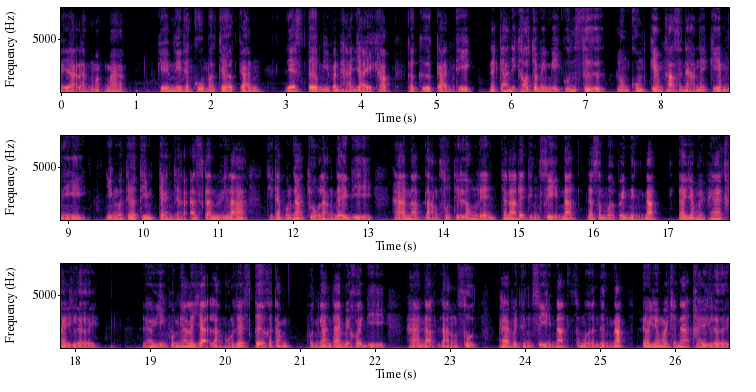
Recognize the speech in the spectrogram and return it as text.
ระยะหลังมากๆ เกมนี้ทั้งคู่มาเจอกันเลสเตอร์มีปัญหาใหญ่ครับ ก็คือการที่ในการที่เขาจะไม่มีกุนซือลงคุมเกมข้างสนามในเกมนี้ ยิ่งมาเจอทีมแก่งอย่างแอสตันวิลล่าที่ทำผลงานช่วงหลังได้ดี 5 นัดหลังสุดที่ลงเล่นชนะได้ถึง 4 นัด และเสมอไป 1 นัด แล้วยังไม่แพ้ใครเลย แล้วยิ่งผลงานระยะหลังของเลสเตอร์ก็ทำผลงานได้ไม่ค่อยดี 5 นัดหลังสุด แพ้ไปถึง 4 นัด เสมอ 1 นัด แล้วยังไม่ชนะใครเลย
